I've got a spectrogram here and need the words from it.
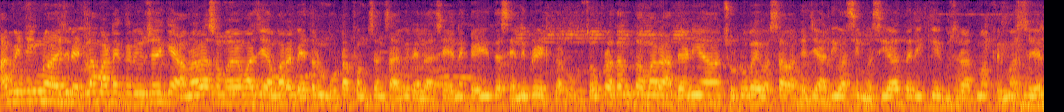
આ મિટિંગનું આયોજન એટલા માટે કર્યું છે કે આવનારા સમયમાં જે અમારા બે ત્રણ મોટા ફંક્શન્સ આવી રહેલા છે, એને કઈ રીતે સેલિબ્રેટ કરવું? સૌપ્રથમ તો અમારા આદરણીય છોટુભાઈ વસાવા કે જે આદિવાસી મસીહા તરીકે ગુજરાતમાં ફેમસ છે.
